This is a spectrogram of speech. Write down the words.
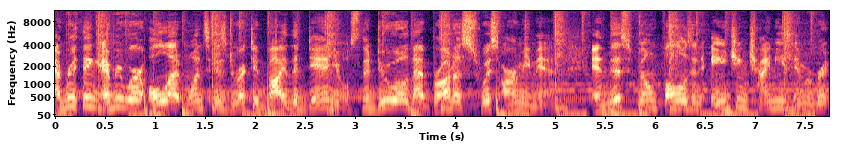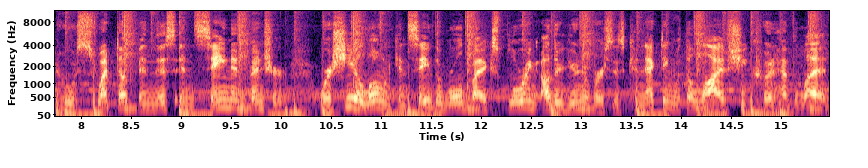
Everything Everywhere All at Once is directed by the Daniels, the duo that brought us Swiss Army Man. And this film follows an aging Chinese immigrant who is swept up in this insane adventure, where she alone can save the world by exploring other universes, connecting with the lives she could have led.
